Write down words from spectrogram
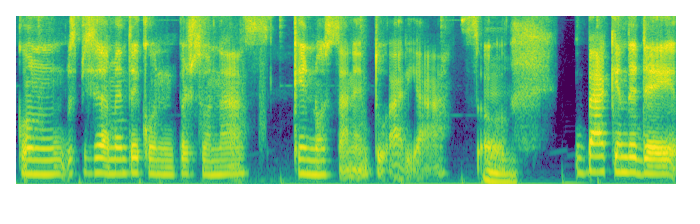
con, especialmente con personas que no están en tu área. So, Mm, back in the day,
